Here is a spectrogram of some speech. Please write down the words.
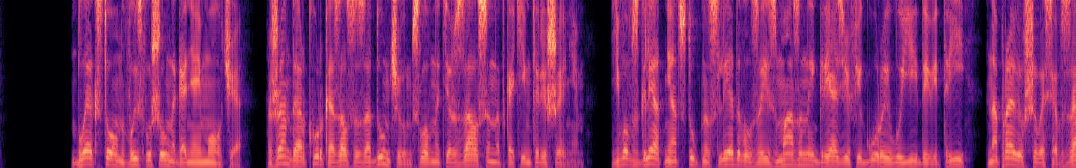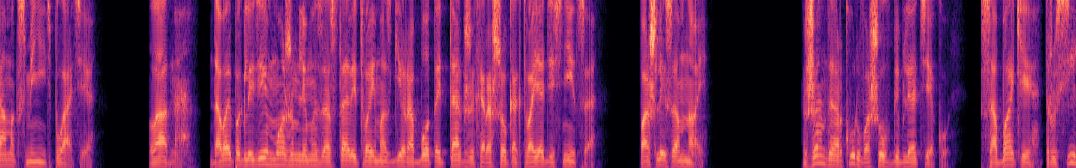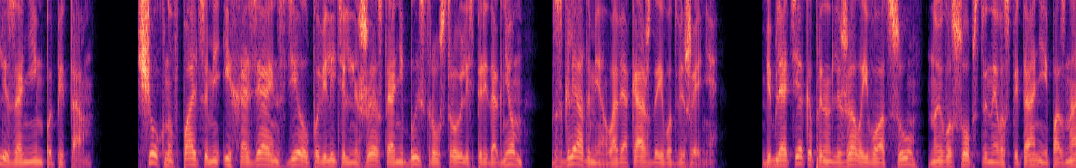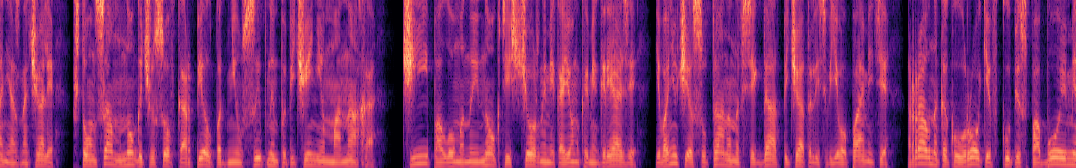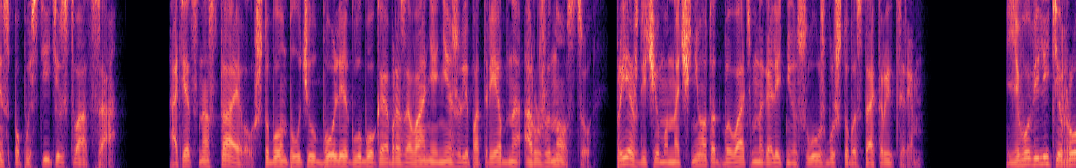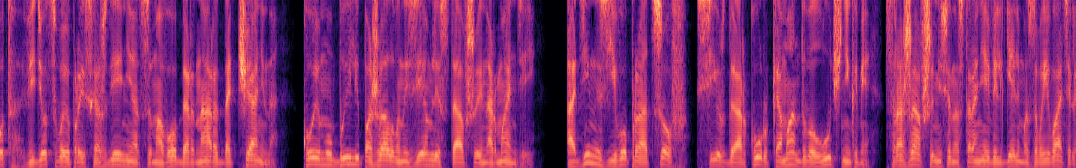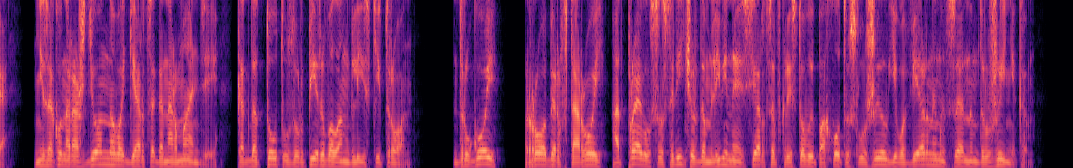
Блэкстоун выслушал нагоняй молча. Жан де Аркур казался задумчивым, словно терзался над каким-то решением. Его взгляд неотступно следовал за измазанной грязью фигурой Луи де Витри, направившегося в замок сменить платье. «Ладно, давай поглядим, можем ли мы заставить твои мозги работать так же хорошо, как твоя десница. Пошли со мной». Жан де Аркур вошел в библиотеку. Собаки трусили за ним по пятам. Щелкнув пальцами, их хозяин сделал повелительный жест, и они быстро устроились перед огнем, взглядами ловя каждое его движение. Библиотека принадлежала его отцу, но его собственное воспитание и познание означали, что он сам много часов корпел под неусыпным попечением монаха, чьи поломанные ногти с черными каемками грязи и вонючая сутана навсегда отпечатались в его памяти, равно как и уроки в купе с побоями с попустительства отца. Отец настаивал, чтобы он получил более глубокое образование, нежели потребно оруженосцу, прежде чем он начнет отбывать многолетнюю службу, чтобы стать рыцарем. Его великий род ведет свое происхождение от самого Бернара Датчанина, коему были пожалованы земли, ставшие Нормандией. Один из его праотцов, Сир де Аркур, командовал лучниками, сражавшимися на стороне Вильгельма Завоевателя, незаконнорожденного герцога Нормандии – когда тот узурпировал английский трон. Другой, Робер II, отправился с Ричардом Львиное Сердце в крестовый поход и служил его верным и ценным дружинником.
